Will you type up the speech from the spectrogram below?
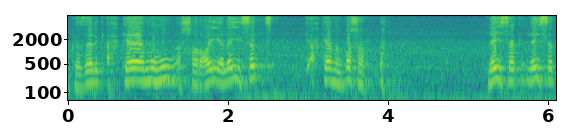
وكذلك أحكامه الشرعية ليست كأحكام البشر. ليست, ليست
